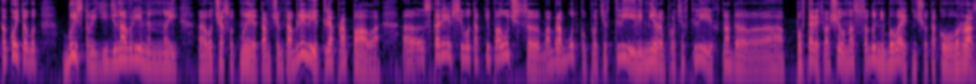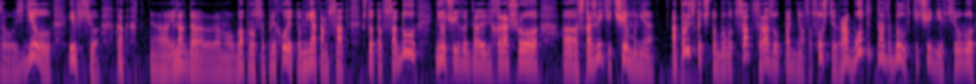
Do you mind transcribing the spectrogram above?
какой-то вот быстрый, единовременный, вот сейчас вот мы там чем-то облили, и тля пропала, скорее всего, так не получится, обработку против тли или меры против тли, их надо э, повторять. Вообще у нас в саду не бывает ничего такого разового. Сделал и все. Как э, иногда э, вопросы приходят, у меня там сад, что-то в саду не очень хорошо, э, скажите, чем мне опрыскать, чтобы вот сад сразу поднялся. Слушайте, работать надо было в течение всего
